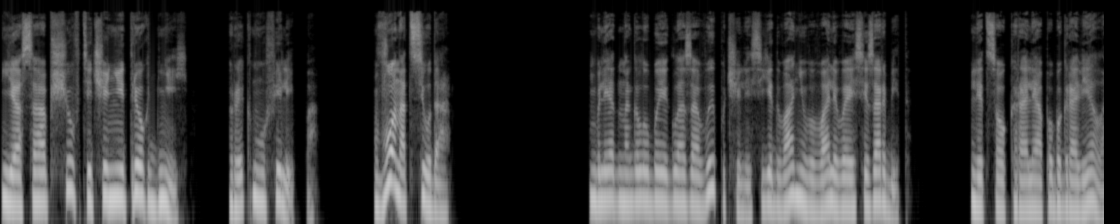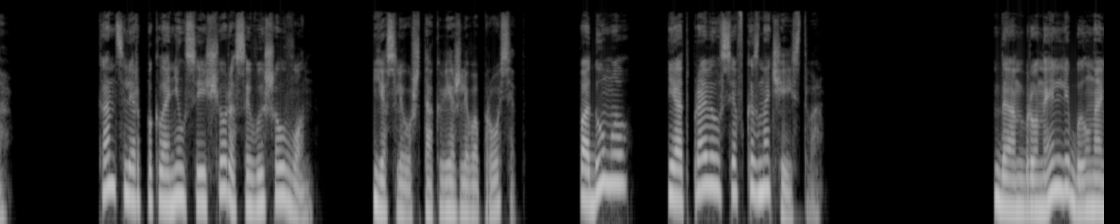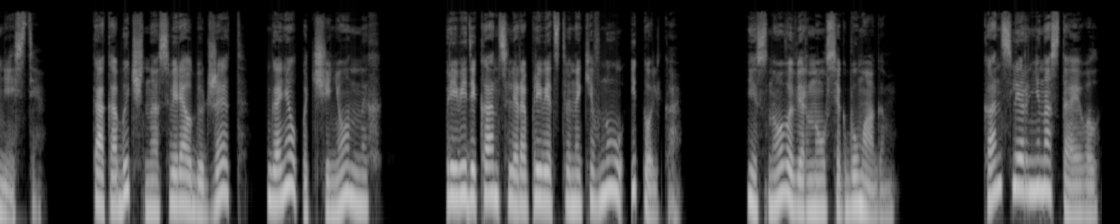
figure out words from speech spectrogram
«Я сообщу в течение трех дней», — рыкнул Филиппа. «Вон отсюда!» Бледно-голубые глаза выпучились, едва не вываливаясь из орбит. Лицо короля побагровело. Канцлер поклонился еще раз и вышел вон. Если уж так вежливо просят. Подумал и отправился в казначейство. Дан Брунелли был на месте. Как обычно, сверял бюджет, гонял подчиненных. При виде канцлера приветственно кивнул и только. И снова вернулся к бумагам. Канцлер не настаивал.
